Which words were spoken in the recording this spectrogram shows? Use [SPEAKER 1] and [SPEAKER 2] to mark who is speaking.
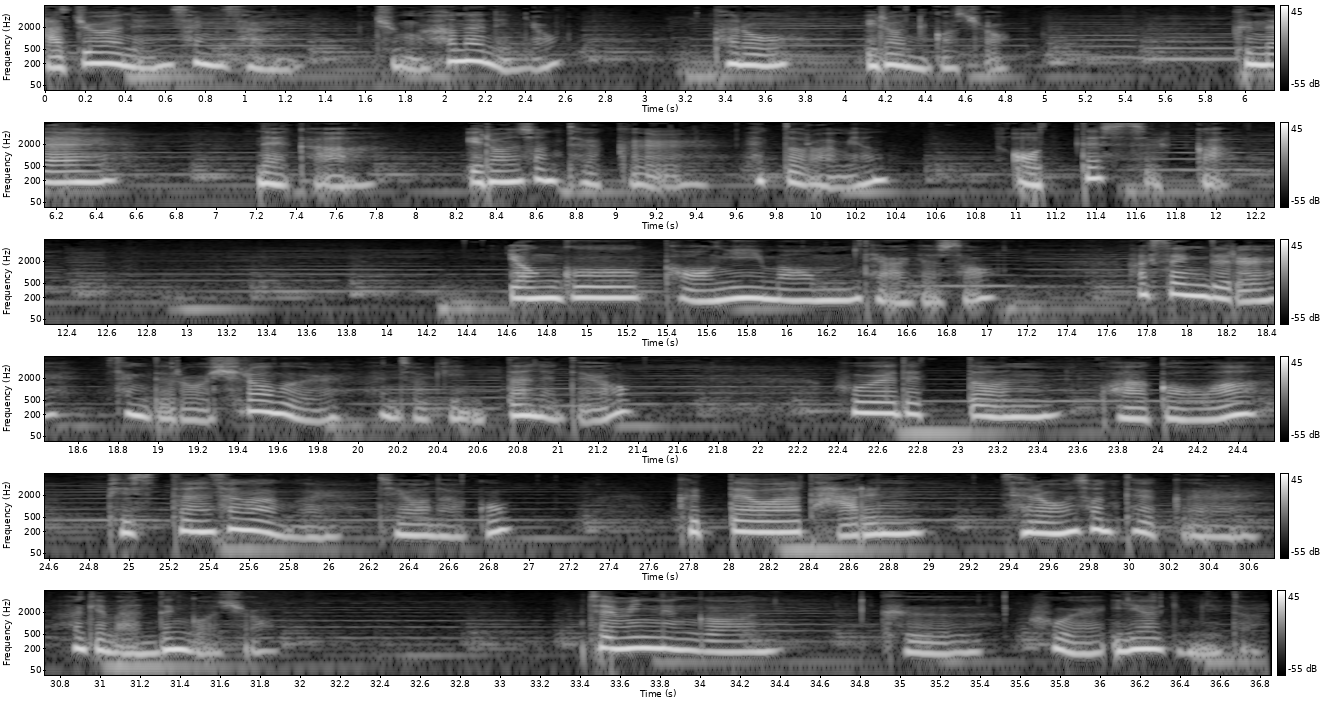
[SPEAKER 1] 자주 하는 상상 중 하나는요. 바로 이런 거죠. 그날 내가 이런 선택을 했더라면 어땠을까? 영국 벙이멈 대학에서 학생들을 상대로 실험을 한 적이 있다는데요. 후회됐던 과거와 비슷한 상황을 재현하고 그때와 다른 새로운 선택을 하게 만든 거죠. 재밌는 건 그 후의 이야기입니다.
